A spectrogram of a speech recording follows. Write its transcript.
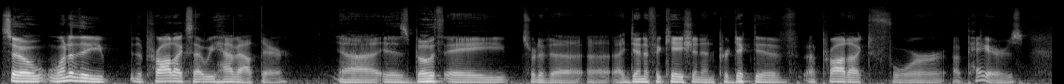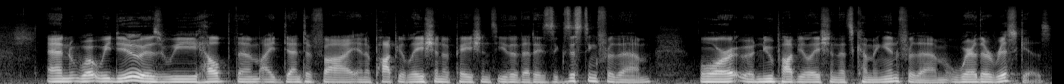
So one of the the products that we have out there uh, is both a sort of a, a identification and predictive uh, product for uh, payers. And what we do is we help them identify in a population of patients either that is existing for them or a new population that's coming in for them where their risk is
